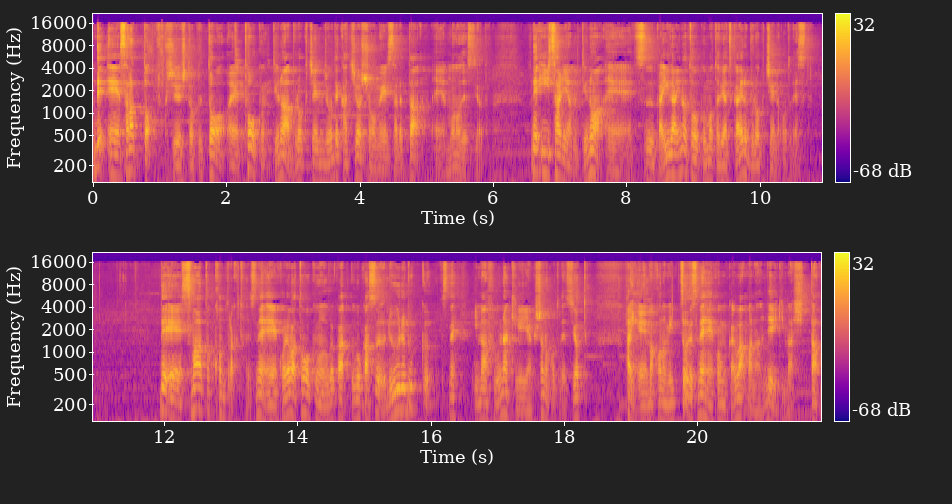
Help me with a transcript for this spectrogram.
で、えー、さらっと復習しておくと、えー、トークンっていうのはブロックチェーン上で価値を証明された、えー、ものですよと。で、イーサリアムっていうのは、えー、通貨以外のトークンも取り扱えるブロックチェーンのことです。で、えスマートコントラクトですね。えこれはトークンを動か動かすルールブックですね。今風な契約書のことですよと。はい、えー、まあ、この3つをですね、今回は学んでいきました。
